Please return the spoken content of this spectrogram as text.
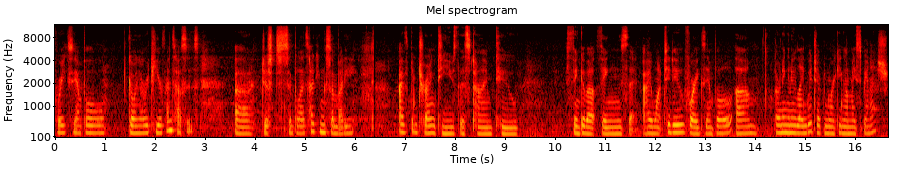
for example, going over to your friends' houses. Uh, just simple as hugging somebody. I've been trying to use this time to think about things that I want to do. For example, um, learning a new language. I've been working on my Spanish,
